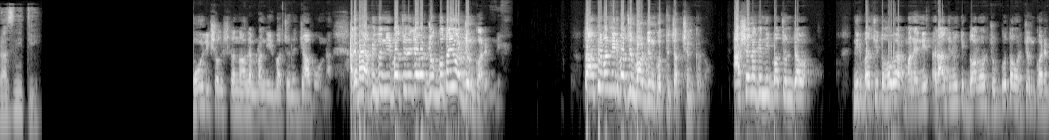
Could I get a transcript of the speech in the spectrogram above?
রাজনীতি। মৌলিক সংস্কার না হলে আমরা নির্বাচনে যাব না। আরে ভাই, আপনি তো নির্বাচনে যাওয়ার যোগ্যতাই অর্জন করেননি। তো আপনি আবার নির্বাচন বর্জন করতে চাচ্ছেন কেন? আসেন আগে নির্বাচন যাওয়া নির্বাচিত হওয়া মানে রাজনৈতিক দল হওয়ার যোগ্যতা অর্জন করেন।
